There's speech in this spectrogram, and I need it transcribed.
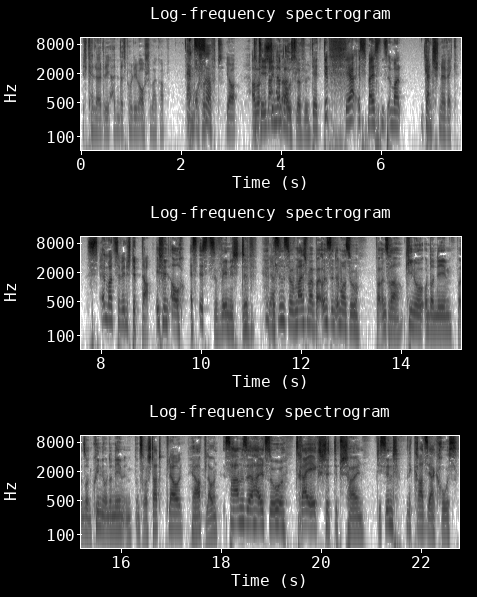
ich kenne Leute, die hatten das Problem auch schon mal gehabt. Ernsthaft? Ja. Aber, Tee stehen dann aber Auslöffel. Der Dip, der ist meistens immer ganz schnell weg. Es ist immer zu wenig Dip da. Ich finde auch, es ist zu wenig Dip. Ja. Das sind so manchmal bei uns sind immer so bei unserer Kinounternehmen, bei unseren Kinounternehmen in unserer Stadt, Blauen. ja, blauen. Das haben sie halt so dreieckige Dipschalen. Die sind nicht gerade sehr groß.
